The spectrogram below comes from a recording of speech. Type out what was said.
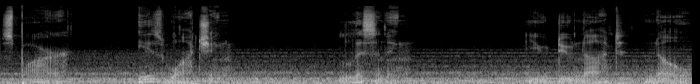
Spar is watching, listening. You do not know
